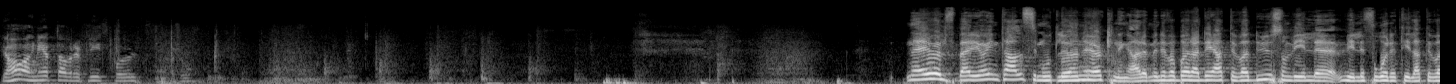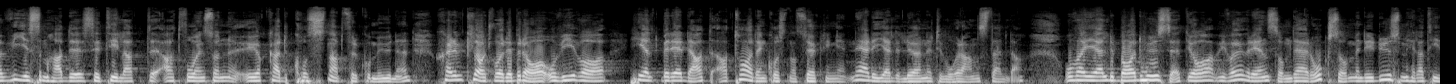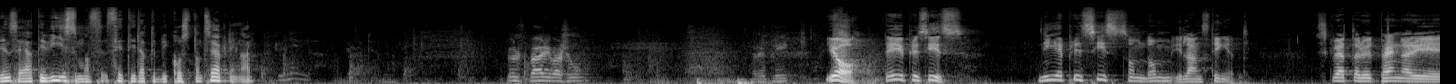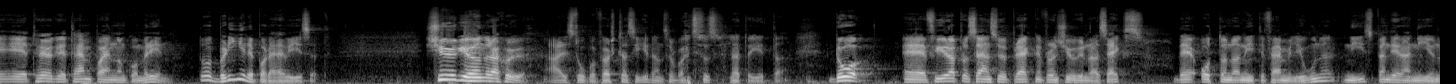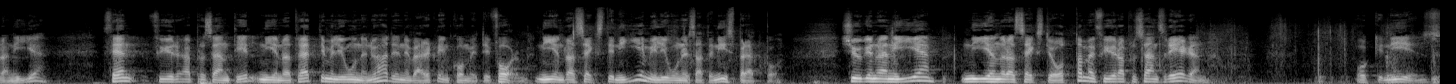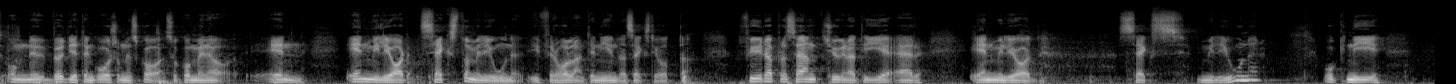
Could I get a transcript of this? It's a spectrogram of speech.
Jag har Agneta av replik på Ulf. Varsågod. Nej Ulf Berg, jag är inte alls emot löneökningar, men det var bara det att det var du som ville, ville få det till att det var vi som hade sett till att, att få en sån ökad kostnad för kommunen. Självklart var det bra och vi var helt beredda att, att ta den kostnadsökningen när det gällde löner till våra anställda. Och vad gällde badhuset, ja, vi var överens om det också, men det är du som hela tiden säger att det är vi som har sett till att det blir kostnadsökningar. Ulf Berg, varsågod. Replik. Ja, det är ju precis. Ni är precis som de i landstinget. Skvättar ut pengar i, ett högre tempo än de kommer in. Då blir det på det här viset. 2007, ja, det stod på första sidan så det var inte så lätt att hitta. Då eh, 4 procents uppräkning från 2006. Det är 895 miljoner. Ni spenderar 909. Sen 4 procent till, 930 miljoner. Nu hade ni verkligen kommit i form. 969 miljoner satte ni sprätt på. 2009 968 med 4% regeln. Och ni, om nu budgeten går som den ska så kommer ni en, en miljard 16 miljoner i förhållande till 968. 4 procent 2010 är en miljard 6 miljoner. Och ni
